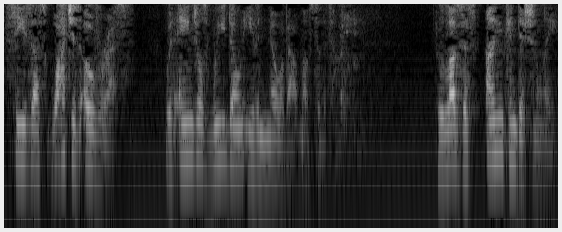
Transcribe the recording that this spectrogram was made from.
sees us, watches over us with angels we don't even know about most of the time, who loves us unconditionally,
